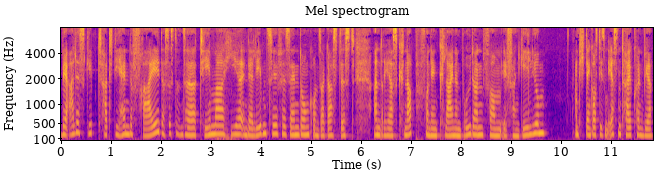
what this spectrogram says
Wer alles gibt, hat die Hände frei. Das ist unser Thema hier in der Lebenshilfesendung. Unser Gast ist Andreas Knapp von den kleinen Brüdern vom Evangelium. Und ich denke, aus diesem ersten Teil können wir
